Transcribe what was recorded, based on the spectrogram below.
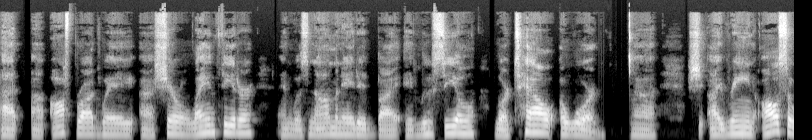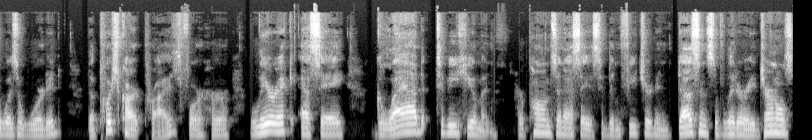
at uh, off Broadway uh, Cherry Lane Theater and was nominated by a Lucille Lortel Award. Uh, she, Irene also was awarded the Pushcart Prize for her lyric essay Glad to be Human. Her poems and essays have been featured in dozens of literary journals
